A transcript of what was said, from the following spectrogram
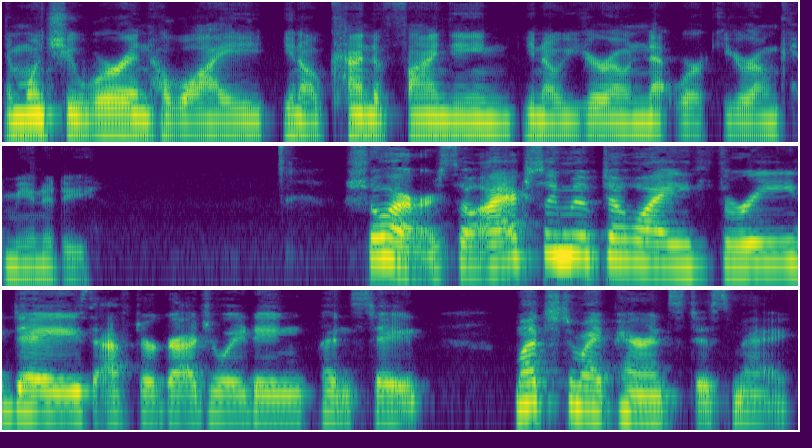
And once you were in Hawaii, you know, kind of finding, you know, your own network, your own community. Sure. So I actually moved to Hawaii three days after graduating Penn State, much to my parents' dismay.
